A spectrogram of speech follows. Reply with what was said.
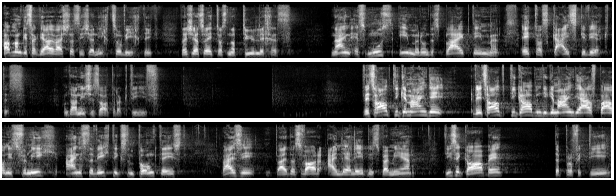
Hat man gesagt, ja, weißt du, das ist ja nicht so wichtig. Das ist ja so etwas Natürliches. Nein, es muss immer und es bleibt immer etwas Geistgewirktes. Und dann ist es attraktiv. Weshalb die Gemeinde, weshalb die Gaben die Gemeinde aufbauen, ist für mich eines der wichtigsten Punkte ist, weil sie, weil das war ein Erlebnis bei mir, diese Gabe der Prophetie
